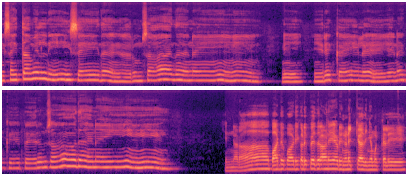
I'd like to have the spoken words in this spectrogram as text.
இசைத்தமிழ் நீ செய்த அரும் சாதனை. நீ இருக்கையிலே எனக்கு பெரும் சாதனை. என்னடா பாட்டு பாடி கடுப்பேத்துறானே அப்படின்னு நினைக்காதீங்க மக்களே.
